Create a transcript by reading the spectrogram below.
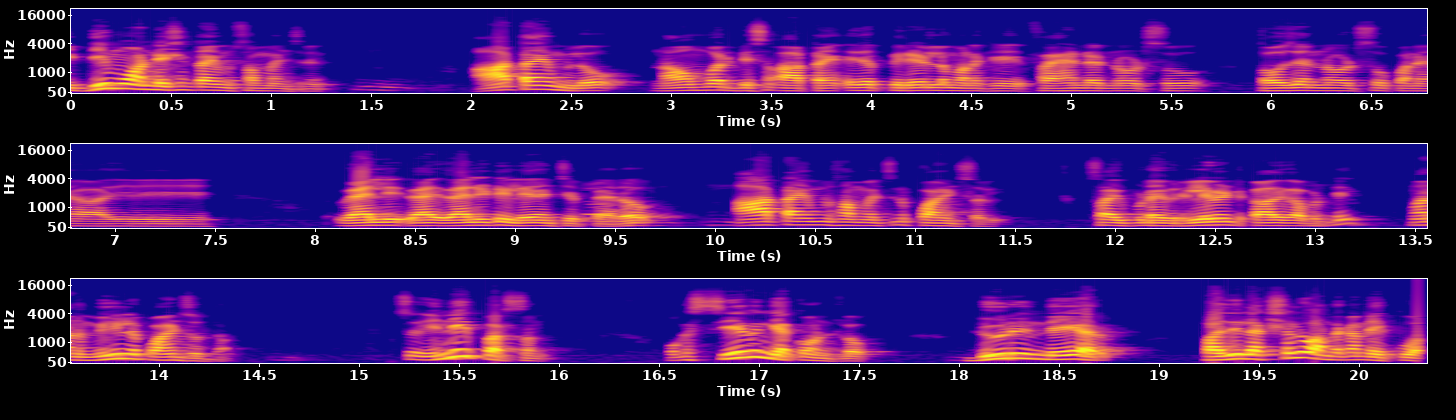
ఈ డిమాండేషన్ టైం సంబంధించినవి. ఆ టైంలో నవంబర్ డిసెంబర్ ఆ టైం ఏదో పీరియడ్లో మనకి five hundred notes thousand notes పని వ్యాలి వ్యాలిటీ లేదని చెప్పారో ఆ టైంలో సంబంధించిన పాయింట్స్ అవి. సో ఇప్పుడు అవి రిలవెంట్ కాదు కాబట్టి మనం మిగిలిన పాయింట్స్ చూద్దాం. సో ఎనీ పర్సన్ ఒక సేవింగ్ అకౌంట్లో డ్యూరింగ్ ద ఇయర్ పది లక్షలు అంతకన్నా ఎక్కువ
